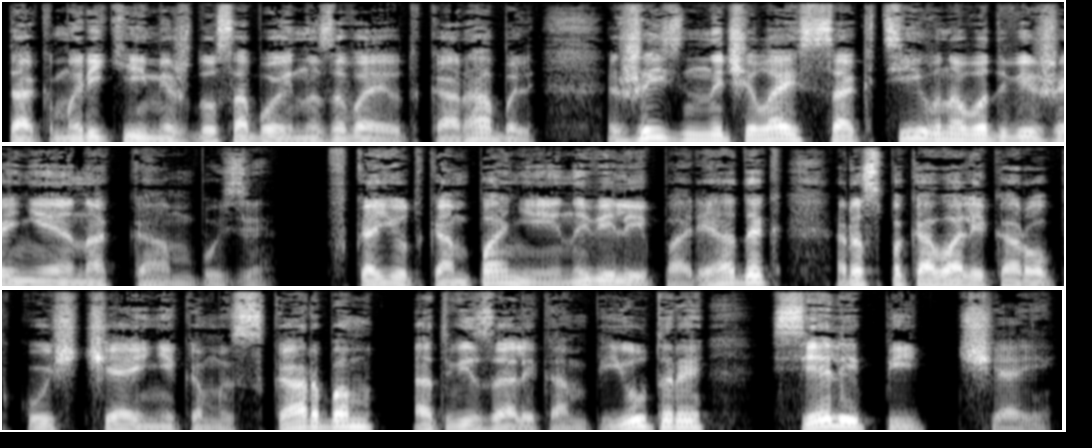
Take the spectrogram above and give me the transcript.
так моряки между собой называют корабль, жизнь началась с активного движения на камбузе. В кают-компании навели порядок, распаковали коробку с чайником и скарбом, отвязали компьютеры, сели пить чай.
